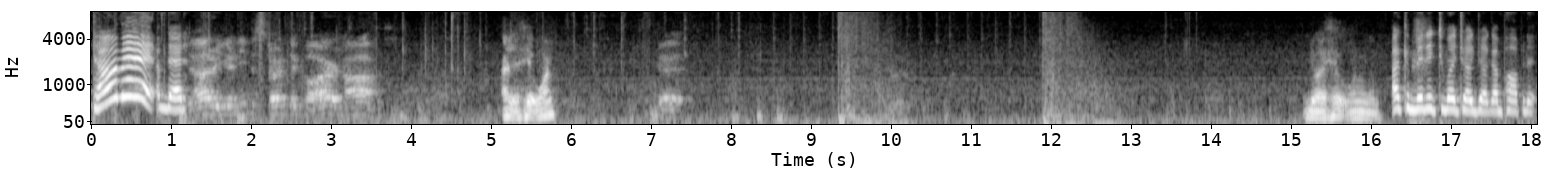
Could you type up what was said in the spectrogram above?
Damn it! I'm dead. Dad, are you gonna need to start the car or not? I hit one. Okay. Yo, I hit one of them. I committed to my chug jug. I'm popping it.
